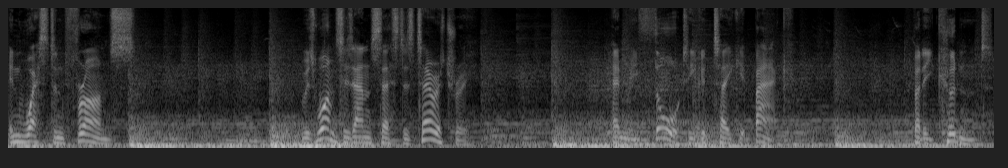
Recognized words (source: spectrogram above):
in western France. It was once his ancestors' territory. Henry thought he could take it back, but he couldn't.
